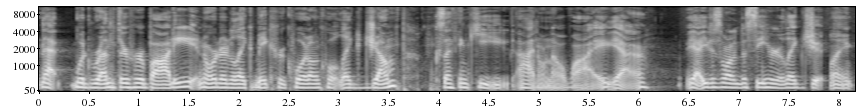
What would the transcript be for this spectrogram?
that would run through her body in order to like make her quote unquote like jump. Because I think he I don't know why yeah. Yeah he just wanted to see her like j- like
